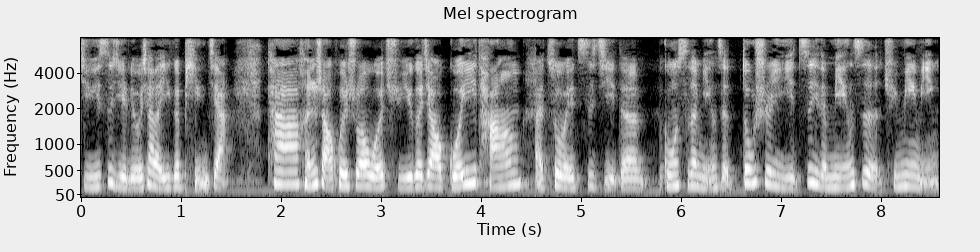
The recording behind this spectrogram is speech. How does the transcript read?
给予自己留下的一个评价，他很少会说我取一个叫国医堂来作为自己的公司的名字，都是以自己的名字去命名，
